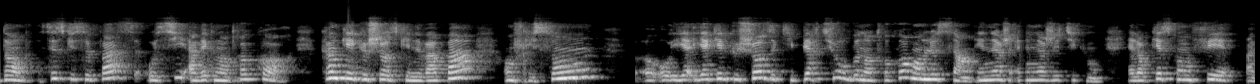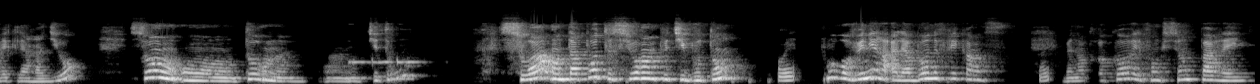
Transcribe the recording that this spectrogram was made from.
Donc, c'est ce qui se passe aussi avec notre corps. Quand quelque chose qui ne va pas, on Oh, il y, a, quelque chose qui perturbe notre corps, on le sent énergétiquement. Alors, qu'est-ce qu'on fait avec la radio? Soit on, tourne un petit trou, soit on tapote sur un petit bouton pour revenir à la bonne fréquence. Ben, notre corps, il fonctionne pareil.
